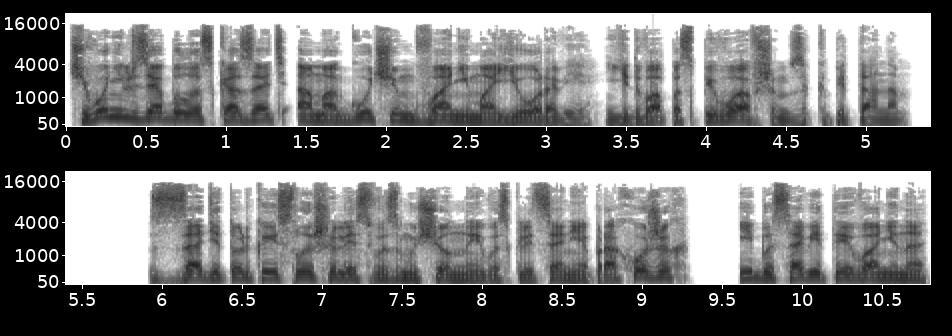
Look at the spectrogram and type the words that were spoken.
Чего нельзя было сказать о могучем Ване Майорове, едва поспевавшем за капитаном. Сзади только и слышались возмущенные восклицания прохожих и басовитые Ванина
